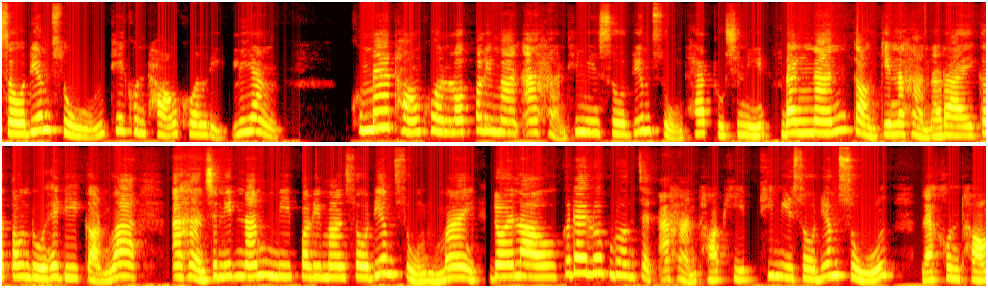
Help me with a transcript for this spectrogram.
โซเดียมสูงที่คนท้องควรหลีกเลี่ยง คุณแม่ท้องควรลดปริมาณอาหารที่มีโซเดียมสูงแทบทุกชนิด ดังนั้นก่อนกินอาหารอะไรก็ต้องดูให้ดีก่อนว่า อาหารชนิดนั้นมีปริมาณโซเดียมสูงหรือไม่ โดยเราก็ได้รวบรวม 7 อาหารท็อปฮิตที่มีโซเดียมสูง และคนท้อง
